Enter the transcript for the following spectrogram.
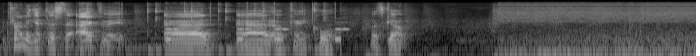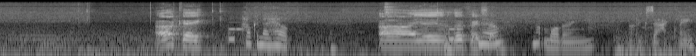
I'm trying to get this to activate. Add, add. Okay, cool. Let's go. Okay. How can I help? Uh, you look like No, some. not bothering you. Not exactly.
